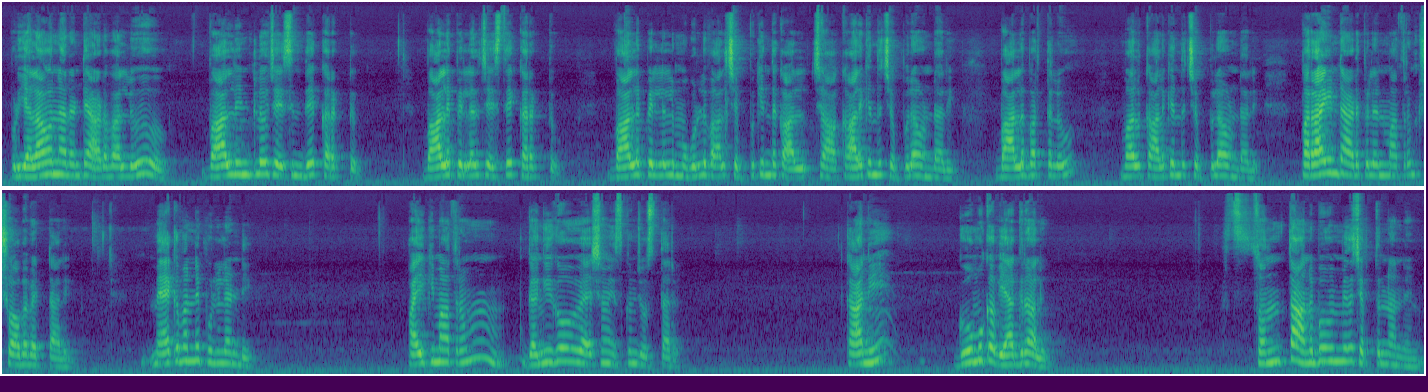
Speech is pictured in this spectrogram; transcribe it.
ఇప్పుడు ఎలా ఉన్నారంటే ఆడవాళ్ళు వాళ్ళ ఇంట్లో చేసిందే కరెక్ట్. వాళ్ళ పిల్లలు చేస్తే కరెక్ట్. వాళ్ళ పిల్లలు మొగుళ్ళు వాళ్ళ చెప్పు కింద కాలు చా కాలు కింద చెప్పులా ఉండాలి. వాళ్ళ భర్తలు వాళ్ళ కాలు కింద చెప్పులా ఉండాలి. పరాయింటి ఆడపిల్లని మాత్రం క్షోభ పెట్టాలి. మేకమన్నీ పుల్లండి. పైకి మాత్రం గంగిగోవు వేషం వేసుకుని చూస్తారు. కానీ గోముఖ వ్యాఘ్రాలు. సొంత అనుభవం మీద చెప్తున్నాను నేను.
